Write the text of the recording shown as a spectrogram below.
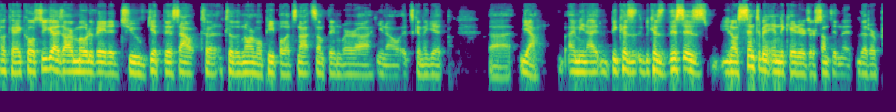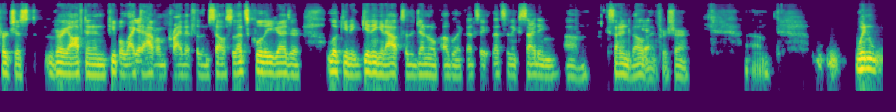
Okay, cool. So you guys are motivated to get this out to to the normal people. It's not something where uh, you know it's going to get. Uh, yeah, I mean, I because because this is you know sentiment indicators are something that that are purchased very often, and people like Yeah. to have them private for themselves. So that's cool that you guys are looking at getting it out to the general public. That's a that's an exciting um, exciting development for sure. Um, when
